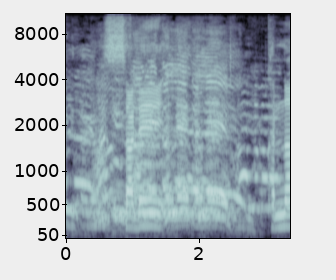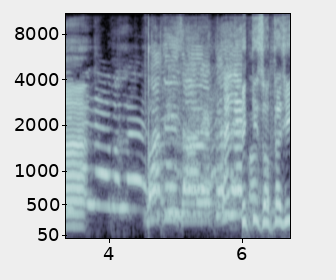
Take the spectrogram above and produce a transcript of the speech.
ਕੀਤਾ ਗਿਆ ਸਾਡੇ ਖੰਨਾ विक्की सोता जी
